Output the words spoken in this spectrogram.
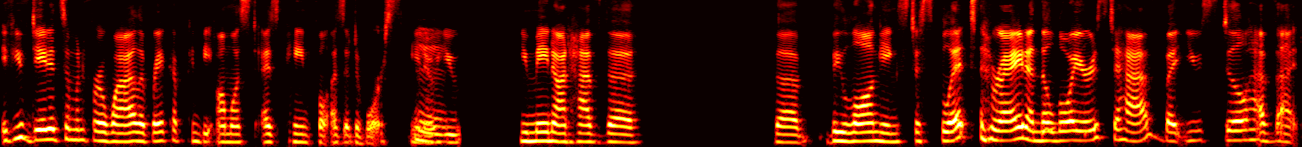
if you've dated someone for a while, a breakup can be almost as painful as a divorce. You mm. know, you you may not have the the belongings to split, right? And the lawyers to have, but you still have that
